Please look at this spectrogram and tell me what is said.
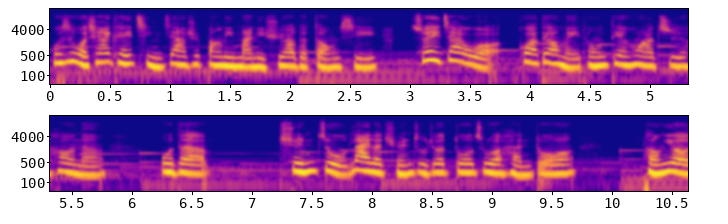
或是我现在可以请假去帮你买你需要的东西。所以在我挂掉每一通电话之后呢，我的群主赖的群主就多出了很多。朋友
